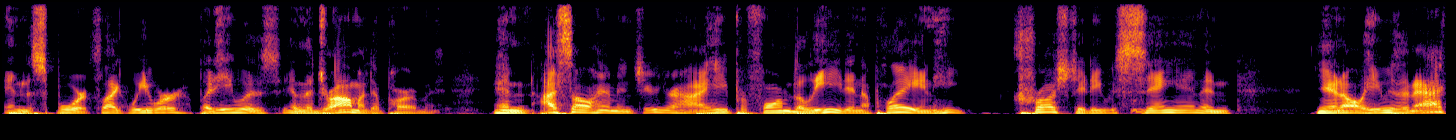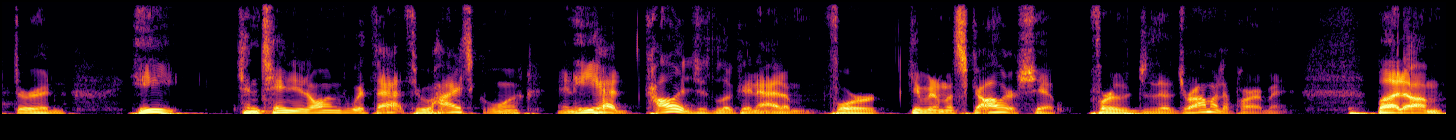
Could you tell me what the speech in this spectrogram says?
in the sports like we were, but he was in the drama department. And I saw him in junior high. He performed the lead in a play, and he crushed it. He was singing, and you know he was an actor, and he continued on with that through high school, and he had colleges looking at him for giving him a scholarship for the drama department. But um,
